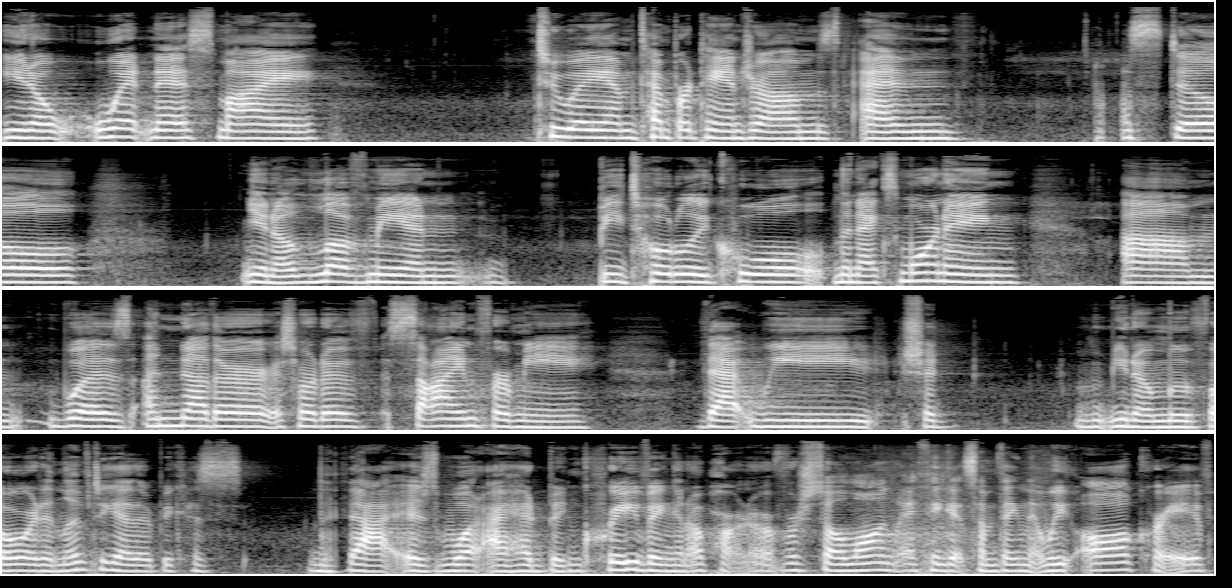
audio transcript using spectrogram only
you know, witness my 2 a.m. temper tantrums and still, you know, love me and be totally cool the next morning um, was another sort of sign for me that we should, you know, move forward and live together because that is what I had been craving in a partner for so long. I think it's something that we all crave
